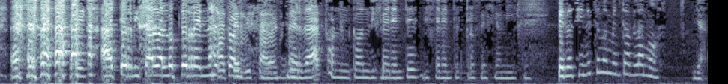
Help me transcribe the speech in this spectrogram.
ha aterrizado a lo terrenal, aterrizado, con, ¿verdad? Con, con diferentes, diferentes profesionistas. Pero si en este momento hablamos, ya,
